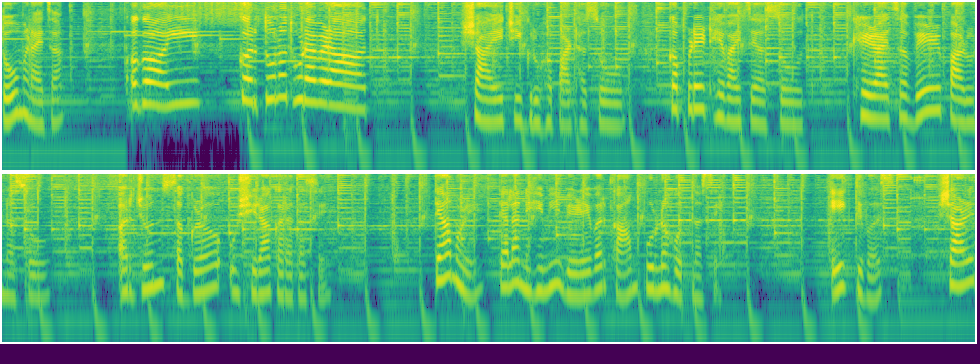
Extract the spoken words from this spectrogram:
तो म्हणायचा अगं आई करतो ना थोड्या वेळात. शाळेची गृहपाठ असो कपडे ठेवायचे असोत खेळायचं वेळ पाळून असो अर्जुन सगळं उशिरा करत असे. त्यामुळे त्याला नेहमी वेळेवर काम पूर्ण होत नसे. एक दिवस शाळेत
